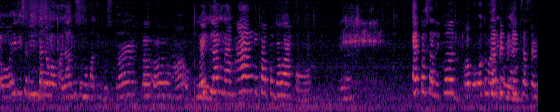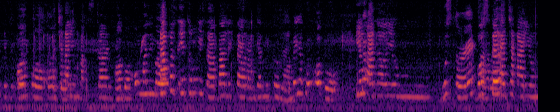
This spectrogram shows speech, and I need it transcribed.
oh, ibig sabihin dalawa pala. Gusto mo pati booster. Oo. Ah, okay. Wait lang ma'am, ang ipapagawa ko, eto sa likod. Opo, automatic po yan. Certificate sa certificate. Opo, opo. At saka yung box card. Opo, kung halimbawa, Tapos itong isa, baliktaran, ganito lang. Kaya po, opo, Yung ano, yung booster. booster at saka yung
